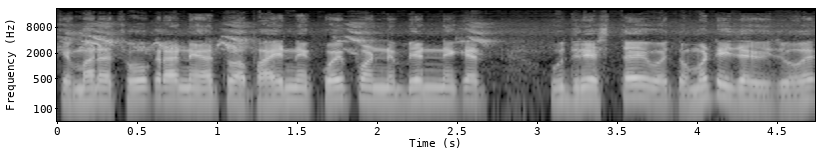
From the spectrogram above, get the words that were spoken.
કે મારા છોકરાને અથવા ભાઈને, કોઈ પણને બેનને કે ઉધરેસ થઈ હોય તો મટી જવી જોઈએ.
